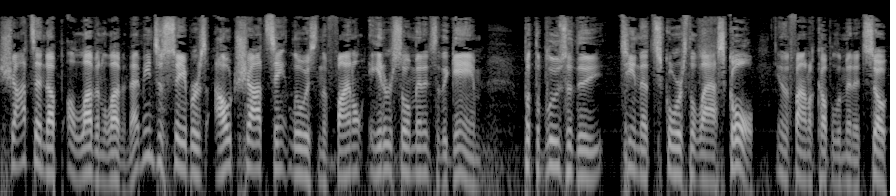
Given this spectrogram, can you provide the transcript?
Shots end up 11 11. That means the Sabres outshot St. Louis in the final eight or so minutes of the game, but the Blues are the team that scores the last goal in the final couple of minutes. So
